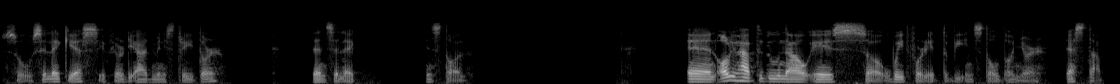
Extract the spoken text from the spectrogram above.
So select yes if you're the administrator, then select install and all you have to do now is uh, wait for it to be installed on your desktop.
